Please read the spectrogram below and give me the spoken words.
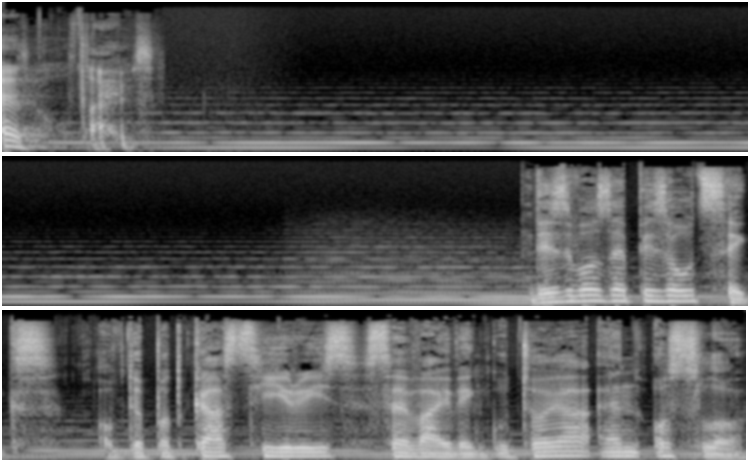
at all times. This was episode 6 of the podcast series surviving utøya and oslo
